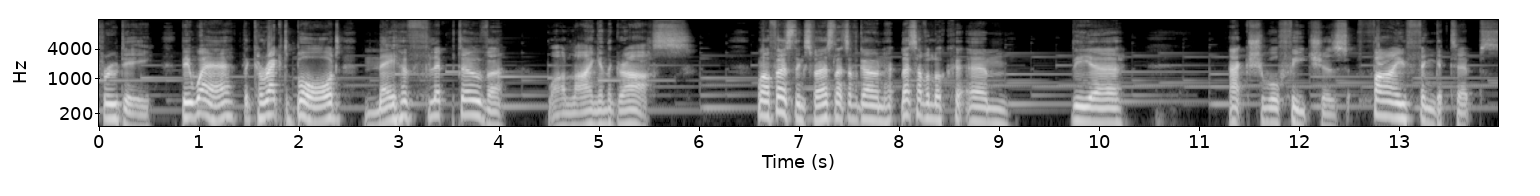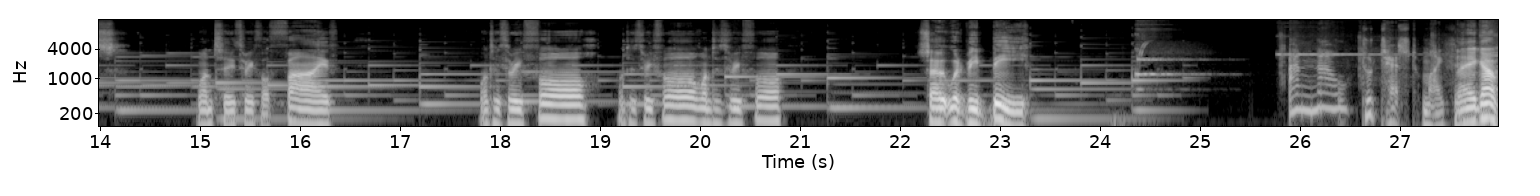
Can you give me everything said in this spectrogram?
through D. Beware, the correct board may have flipped over while lying in the grass. Well, first things first, let's have a go and let's have a look at um, the uh, actual features. Five fingertips. One, two, three, four, five. One, two, three, four. One, two, three, four. One, two, three, four. So it would be B. And now to test my There you go.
